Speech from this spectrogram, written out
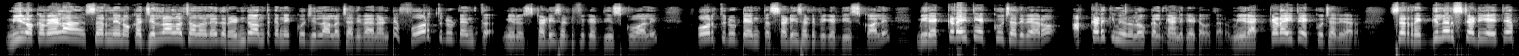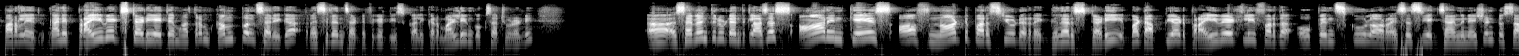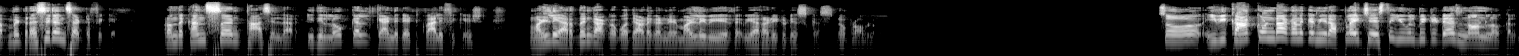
మీరు ఒకవేళ సార్ నేను ఒక జిల్లాలో చదవలేదు రెండు అంతకన్నా ఎక్కువ జిల్లాలో చదివానంటే ఫోర్త్ టు టెన్త్ మీరు స్టడీ సర్టిఫికేట్ తీసుకోవాలి. Fourth to tenth study certificate తీసుకోవాలి. మీరు ఎక్కడైతే ఎక్కువ చదివారో అక్కడికి మీరు లోకల్ క్యాండిడేట్ అవుతారు. మీరు ఎక్కడైతే ఎక్కువ చదివారో. సార్ రెగ్యులర్ స్టడీ అయితే పర్లేదు కానీ ప్రైవేట్ స్టడీ అయితే మాత్రం కంపల్సరీగా రెసిడెన్స్ సర్టిఫికేట్ తీసుకోవాలి. ఇక్కడ మళ్ళీ ఇంకొకసారి చూడండి. Seventh to tenth classes are in case of not pursued regular study but appeared privately for the open school or SSC examination to submit residence certificate from the concern tahsildar ఇది local candidate qualification మళ్ళీ అర్థం కాకపోతే అడగండి మళ్ళీ we're ready to discuss no problem so ఇవి కాకుండా కనుక మీరు అప్లై చేస్తే యూ విల్ బి టిట్ యాజ్ నాన్ లోకల్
